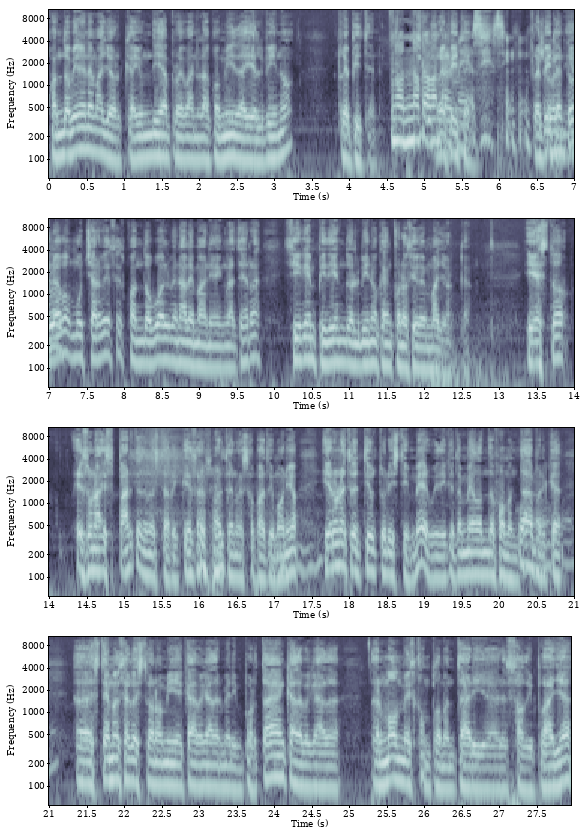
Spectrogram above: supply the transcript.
Cuando vienen a Mallorca y un día prueban la comida y el vino, repiten. No, no acaban repiten, sí, sí. repiten. Y luego muchas veces cuando vuelven a Alemania e Inglaterra siguen pidiendo el vino que han conocido en Mallorca. Y esto és, una, és part de nostra riquesa, és part del nostre patrimoni i era un atractiu turístic més, vull dir que també l'hem de fomentar bueno, perquè eh, el tema de la gastronomia cada vegada és més important, cada vegada és molt més complementari a sol i playa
